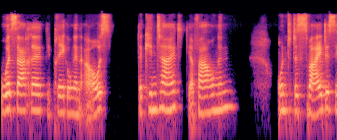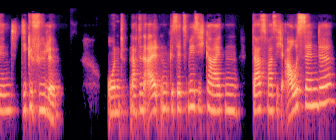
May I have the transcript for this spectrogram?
Ursache, die Prägungen aus der Kindheit, die Erfahrungen. Und das zweite sind die Gefühle. Und nach den alten Gesetzmäßigkeiten, das, was ich aussende,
